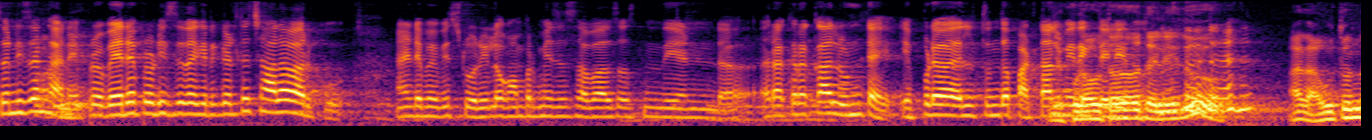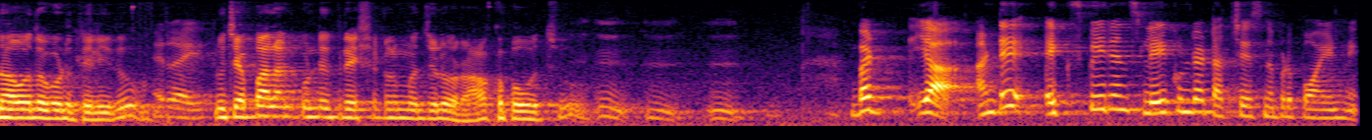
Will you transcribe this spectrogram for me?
సో నిజంగానే ఇప్పుడు వేరే ప్రొడ్యూసర్ దగ్గరికి వెళ్తే చాలా వరకు. అంటే మేబీ స్టోరీలో కాంప్రమైజెస్ అవ్వాల్సి వస్తుంది అండ్ రకరకాలు ఉంటాయి. ఎప్పుడు వెళ్తుందో పట్టాల మీద తెలియదు అది అవుతుందో అవ్వదో కూడా తెలియదు రైట్ నువ్వు చెప్పాలనుకుంటే ప్రేక్షకుల మధ్యలో రాకపోవచ్చు. బట్ యా అంటే ఎక్స్పీరియన్స్ లేకుండా టచ్ చేసినప్పుడు పాయింట్ని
